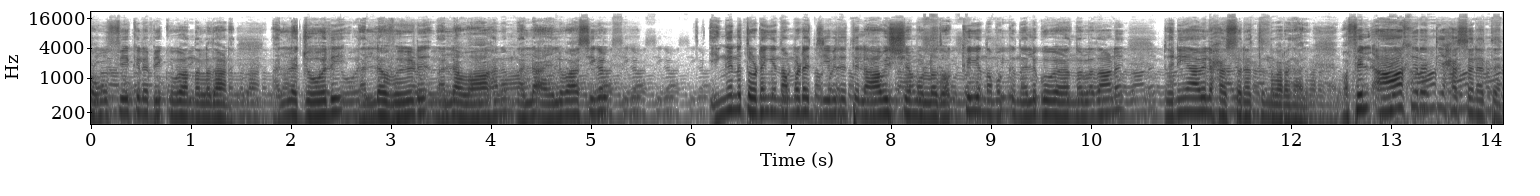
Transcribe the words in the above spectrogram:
തൗഫീക്ക് ലഭിക്കുക എന്നുള്ളതാണ്. നല്ല ജോലി നല്ല വീട് നല്ല വാഹനം നല്ല അയൽവാസികൾ. ഇങ്ങനെ തുടങ്ങി നമ്മുടെ ജീവിതത്തിൽ ആവശ്യമുള്ളതൊക്കെയും നമുക്ക് നൽകുക എന്നുള്ളതാണ് ദുനിയാവിൽ ഹസനത്ത് എന്ന് പറഞ്ഞാൽ. വഫിൽ ആഹിറത്തി ഹസനത്തൻ.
